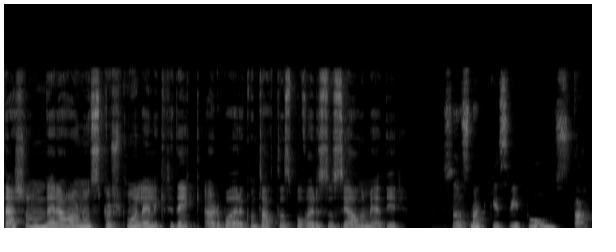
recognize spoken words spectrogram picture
Dersom dere har noen spørsmål eller kritikk, er det bare å kontakte oss på våre sosiale medier. så snakkes vi på onsdag.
